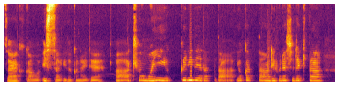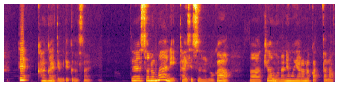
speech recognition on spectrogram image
罪悪感は一切抱かないで、ああ、今日もいいゆっくりデーだった、よかった、リフレッシュできたって考えてみてください。で、その前に大切なのが、あ今日も何もやらなかったなっ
